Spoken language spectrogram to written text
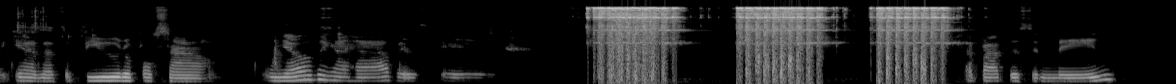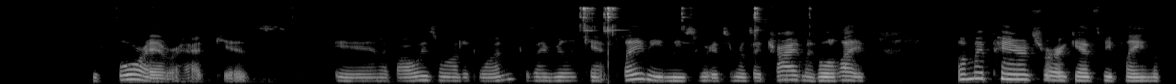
again, that's a beautiful sound. And the other thing I have is a I bought this in Maine before I ever had kids. And I've always wanted one because I really can't play any musical instruments. I tried my whole life. But my parents were against me playing the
